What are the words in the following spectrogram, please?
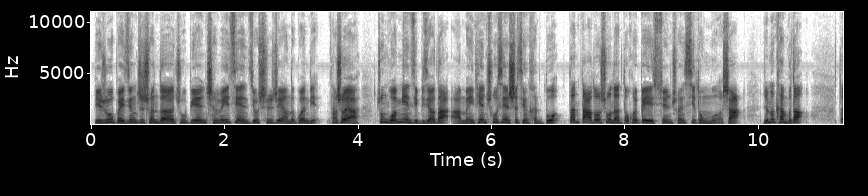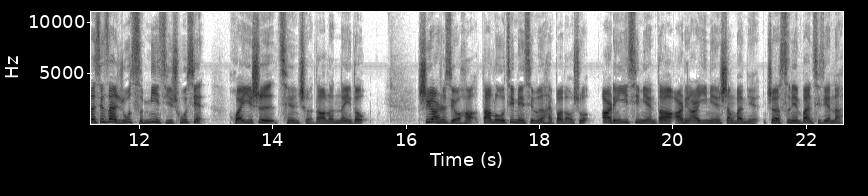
比如《北京之春》的主编陈维健就持这样的观点，他说呀，中国面积比较大啊，每天出现事情很多，但大多数呢都会被宣传系统抹杀，人们看不到。但现在如此密集出现，怀疑是牵扯到了内斗。十月二十九号，大陆界面新闻还报道说，二零一七年到二零二一年上半年这四年半期间呢，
